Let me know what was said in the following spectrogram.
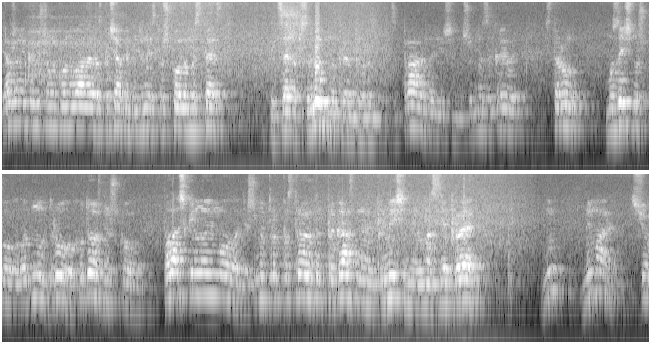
Я вже не кажу, що ми планували розпочати будівництво школи мистецтв, і це абсолютно треба робити. Це правильне рішення, щоб ми закрили стару музичну школу, одну, другу, художню школу, палац шкільної молоді, щоб ми построїли тут прекрасне приміщення, у нас є проект. Ну, немає з чого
